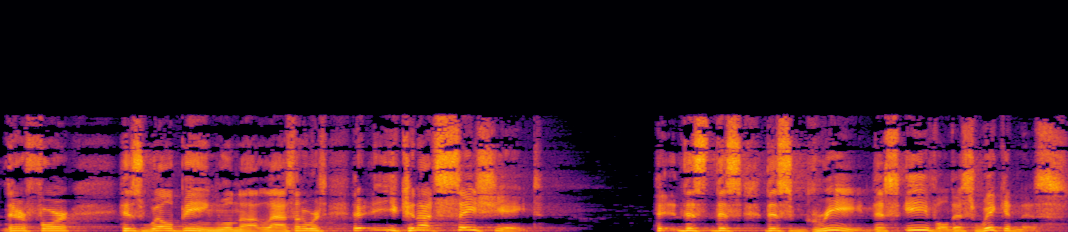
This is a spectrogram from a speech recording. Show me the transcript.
Therefore, his well-being will not last. In other words, you cannot satiate This, this, this greed, this evil, this wickedness.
